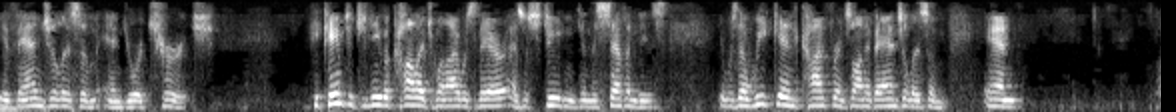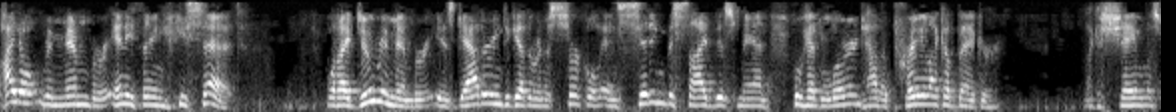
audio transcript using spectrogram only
Evangelism and Your Church. He came to Geneva College when I was there as a student in the 70s. It was a weekend conference on evangelism, and I don't remember anything he said. What I do remember is gathering together in a circle and sitting beside this man who had learned how to pray like a beggar, like a shameless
